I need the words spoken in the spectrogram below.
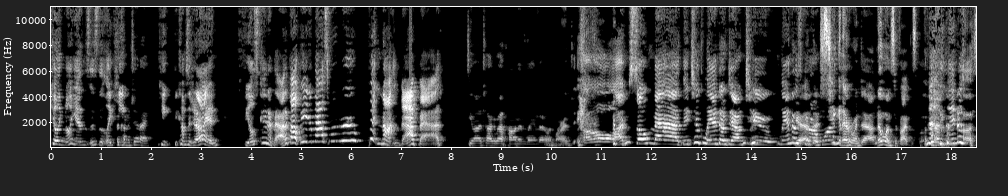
killing millions is that like he Become a Jedi. he becomes a Jedi and feels kind of bad about being a mass murderer, but not that bad. Do you want to talk about Han and Lando and Mara Jade? Oh, I'm so mad. They took Lando down too. Lando's yeah, been our one taking everyone down. No one survived this book. Lando's us.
